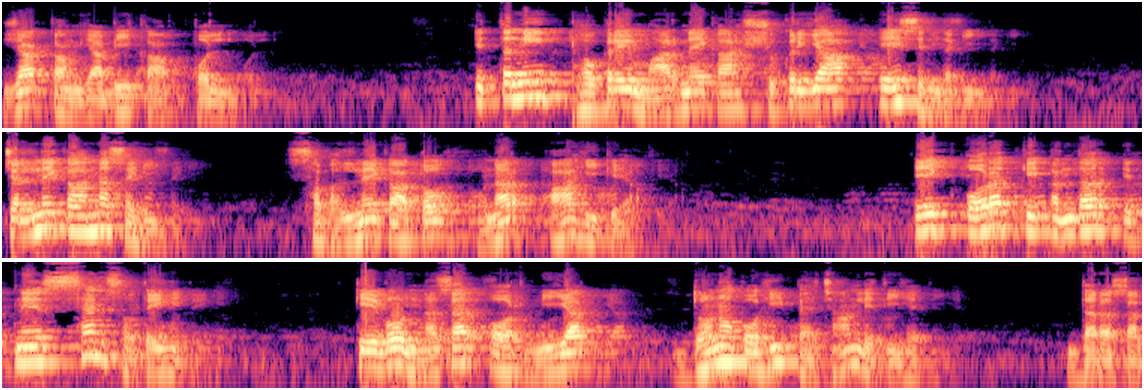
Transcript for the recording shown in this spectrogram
یا کامیابی کا پل۔ اتنی ٹھوکرے مارنے کا شکریہ اے زندگی۔ چلنے کا نہ صحیح، سنبھلنے کا تو ہنر آ ہی گیا۔ ایک عورت کے اندر اتنے سینس ہوتے ہیں کہ وہ نظر اور نیت دونوں کو ہی پہچان لیتی ہے۔ دراصل،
